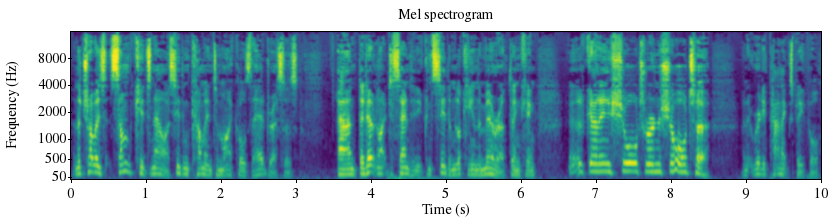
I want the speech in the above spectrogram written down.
And the trouble is, some kids now, I see them come into Michael's, the hairdressers, and they don't like to send it. You can see them looking in the mirror thinking, it's getting shorter and shorter. And it really panics people.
